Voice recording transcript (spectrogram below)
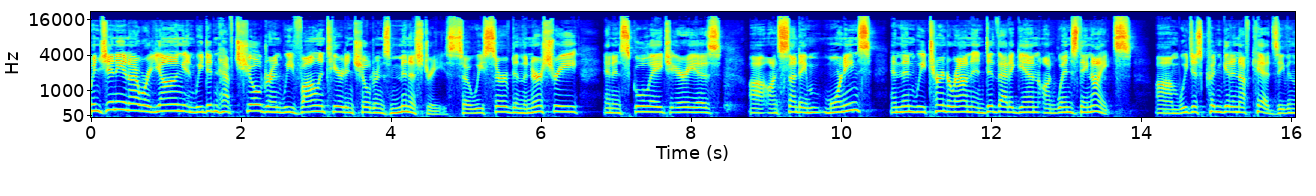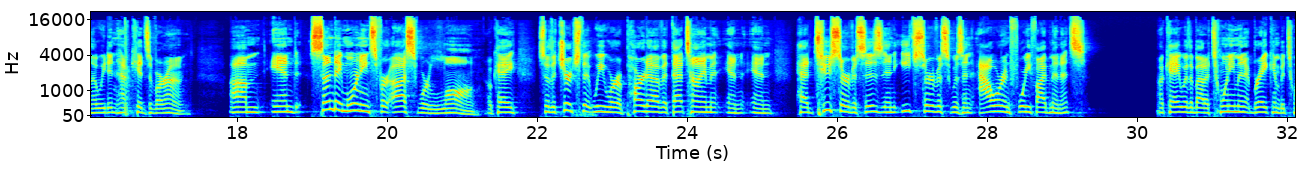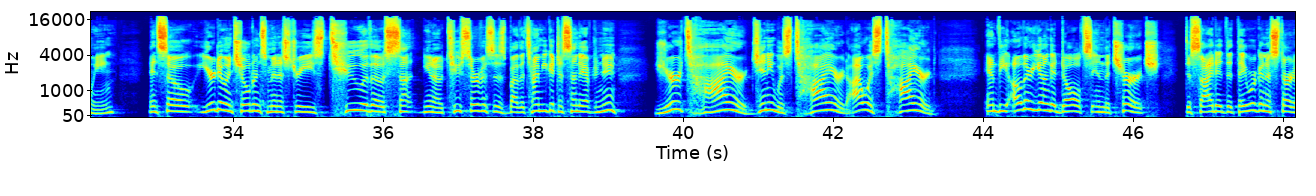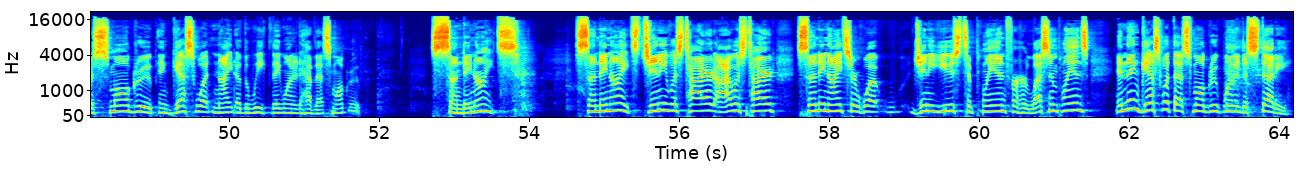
When Jenny and I were young and we didn't have children, we volunteered in children's ministries. So we served in the nursery and in school age areas uh, on Sunday mornings. And then we turned around and did that again on Wednesday nights. Um, we just couldn't get enough kids, even though we didn't have kids of our own. Um, and Sunday mornings for us were long, okay? So the church that we were a part of at that time and, and had two services, and each service was an hour and 45 minutes, okay, with about a 20 minute break in between. And so you're doing children's ministries, two of those, you know, two services. By the time you get to Sunday afternoon, you're tired. Jenny was tired. I was tired. And the other young adults in the church, decided that they were going to start a small group. And guess what night of the week they wanted to have that small group? Sunday nights. Sunday nights. Jenny was tired. I was tired. Sunday nights are what Jenny used to plan for her lesson plans. And then guess what that small group wanted to study?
